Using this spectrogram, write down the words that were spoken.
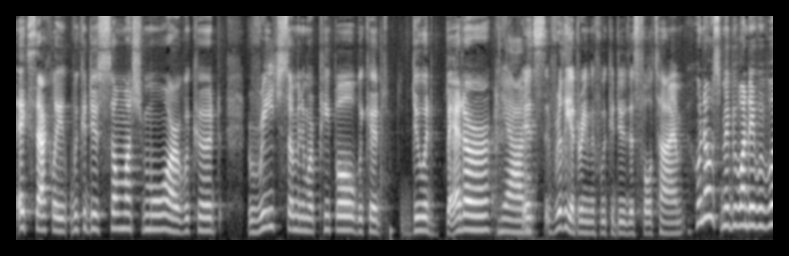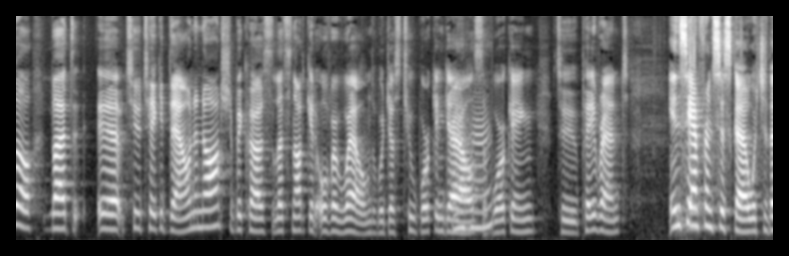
Exactly. We could do so much more. We could reach so many more people. We could do it better. Yeah. It's really a dream if we could do this full time. Who knows? Maybe one day we will. But uh, to take it down a notch, because let's not get overwhelmed. We're just two working gals working to pay rent. In san francisco which is the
